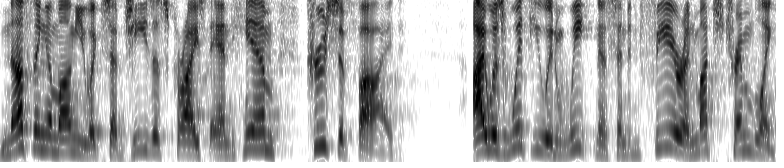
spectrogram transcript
nothing among you except Jesus Christ and Him crucified. I was with you in weakness and in fear and much trembling.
